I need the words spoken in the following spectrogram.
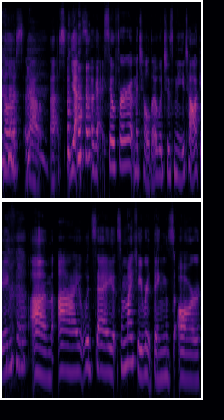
tell us about us. yes. Okay. So for Matilda, which is me talking, um, I would say some of my favorite things are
